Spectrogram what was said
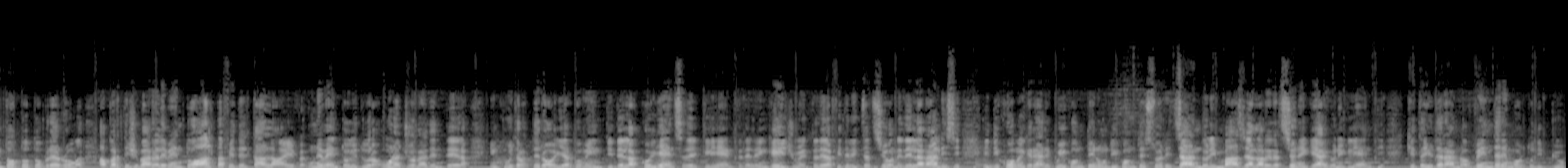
28 ottobre a Roma a partecipare all'evento Alta Fedeltà Live, un evento che dura una giornata intera in cui tratterò gli argomenti dell'accoglienza del cliente, dell'engagement, della fidelizzazione, dell'analisi e di come creare quei contenuti contestualizzandoli in base alla relazione che hai con i clienti che ti aiuteranno a vendere molto di più.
